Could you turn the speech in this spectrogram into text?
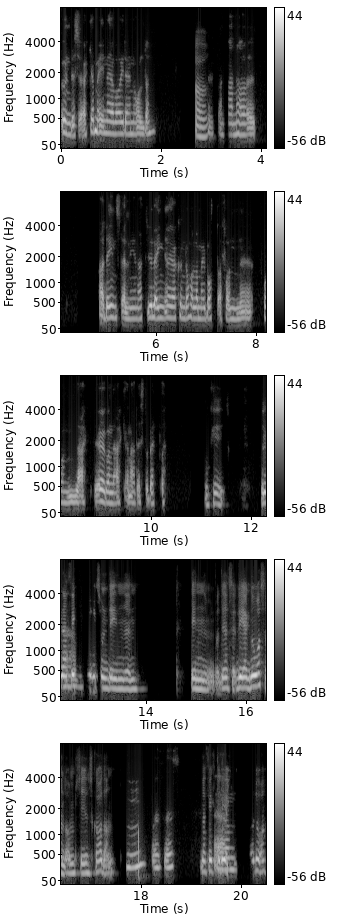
undersöka mig när jag var i den åldern. Ja. Utan man har, hade inställningen att ju längre jag kunde hålla mig borta från, eh, från ögonläkarna desto bättre. Okej. Men när fick du liksom din, eh, din, din diagnosen då, om synskadan? Mm, precis. När fick du det? Um, och då?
